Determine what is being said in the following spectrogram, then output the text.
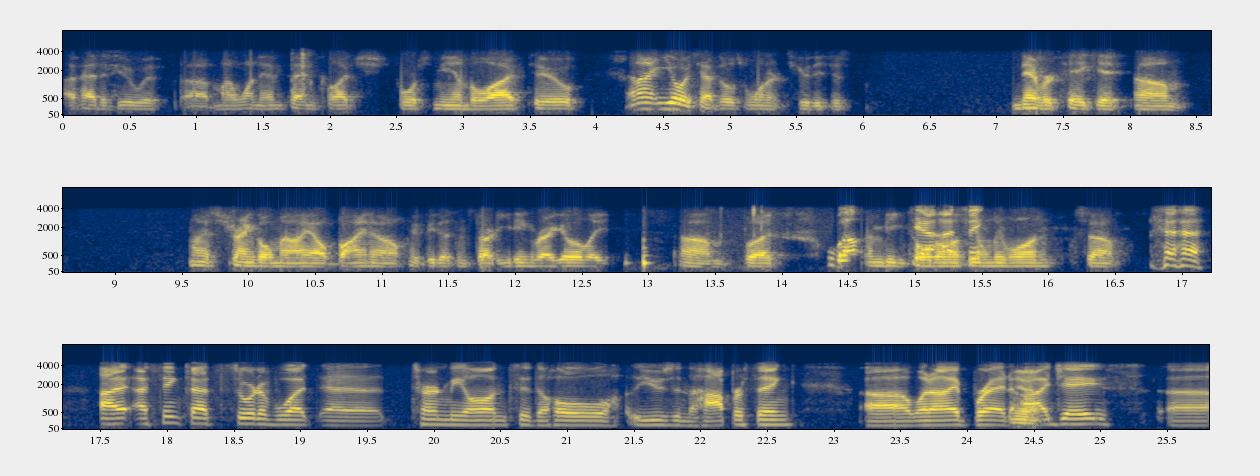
I've had to do with uh, my one M pen clutch forced me onto live too, and I you always have those one or two that just never take it. Um, I'm gonna strangle my albino if he doesn't start eating regularly. Um, but well, I'm being told Yeah, I'm I not think- the only one. So I I think that's sort of what uh, turned me on to the whole using the hopper thing. Uh, when I bred Yeah. IJs, uh,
